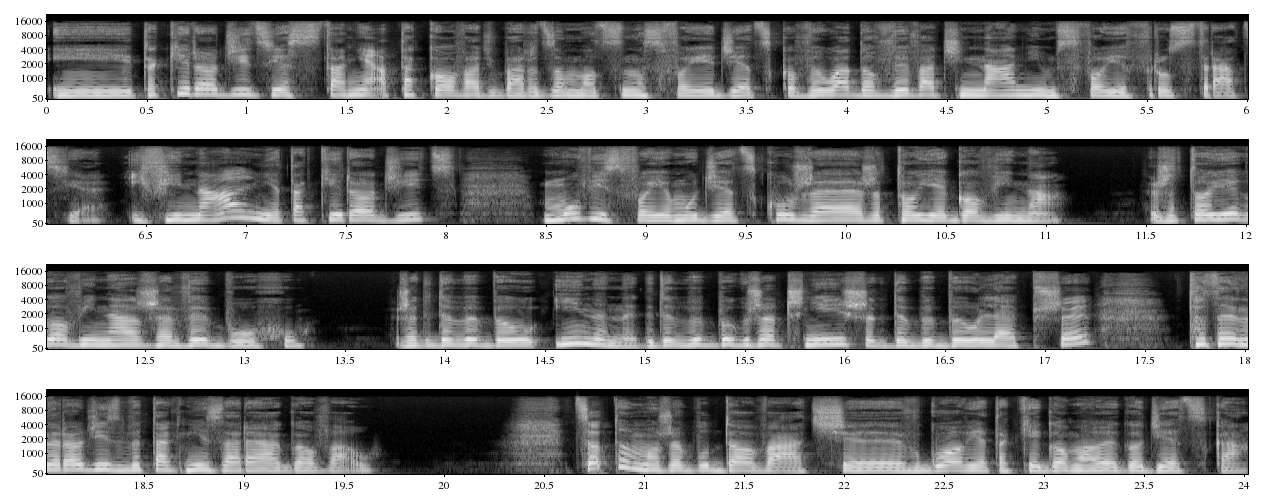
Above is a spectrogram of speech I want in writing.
I taki rodzic jest w stanie atakować bardzo mocno swoje dziecko, wyładowywać na nim swoje frustracje. I finalnie taki rodzic mówi swojemu dziecku, że, że to jego wina, że to jego wina, że wybuchł, że gdyby był inny, gdyby był grzeczniejszy, gdyby był lepszy, to ten rodzic by tak nie zareagował. Co to może budować e, w głowie takiego małego dziecka?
